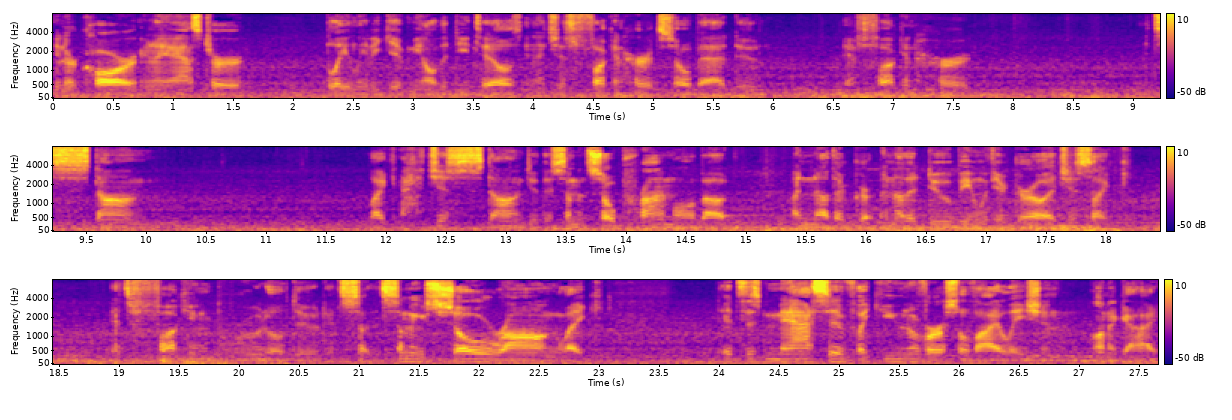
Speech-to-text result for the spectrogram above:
in her car and I asked her blatantly to give me all the details and it just fucking hurt so bad, dude. It fucking hurt. It stung. Like just stung, dude. There's something so primal about another gr- another dude being with your girl. It's just like it's fucking brutal, dude. It's, it's something so wrong. Like it's this massive like universal violation on a guy.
